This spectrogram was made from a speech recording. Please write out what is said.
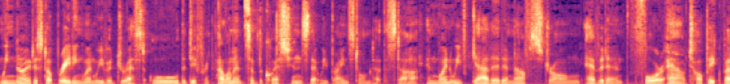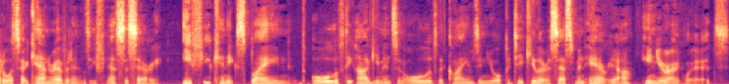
We know to stop reading when we've addressed all the different elements of the questions that we brainstormed at the start, and when we've gathered enough strong evidence for our topic, but also counter evidence if necessary if you can explain all of the arguments and all of the claims in your particular assessment area in your own words,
